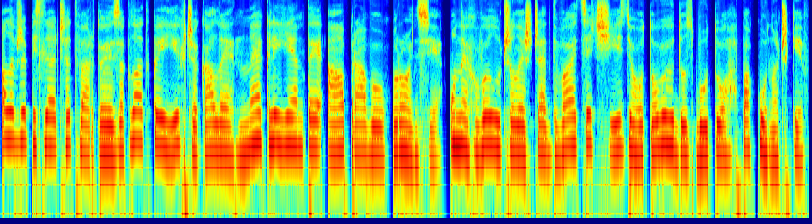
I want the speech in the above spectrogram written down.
Але вже після четвертої закладки їх чекали не клієнти, а правоохоронці. У них вилучили ще 26 готових до збуту пакуночків.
